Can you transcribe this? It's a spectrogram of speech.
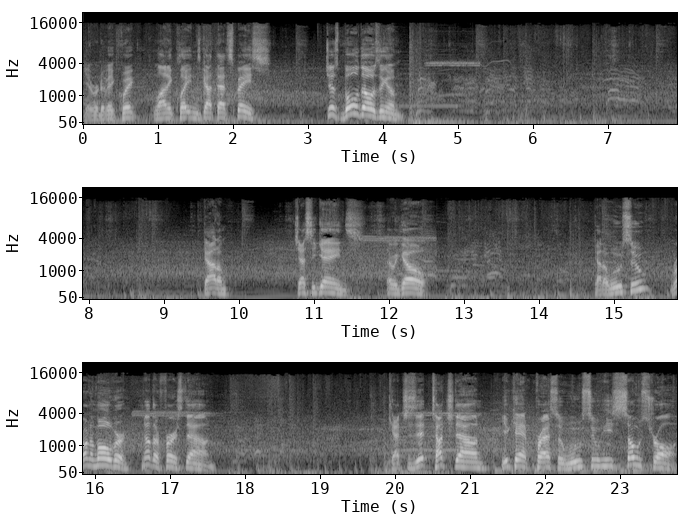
Get rid of it quick. Lonnie Clayton's got that space. Just bulldozing him. Got him. Jesse Gaines. There we go. Got Owusu. Run him over. Another first down. Catches it. Touchdown. You can't press Owusu. He's so strong.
